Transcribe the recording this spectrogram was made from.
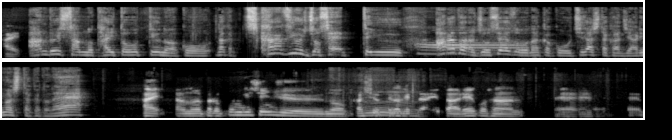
はい。アン・ルイスさんの台頭っていうのはこう、なんか力強い女性っていう、はあ。新たな女性像をなんかこう打ち出した感じありましたけどね。はい。あの、やっぱり六本木真珠の歌詞を手掛けた湯川玲子さん、えーえー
